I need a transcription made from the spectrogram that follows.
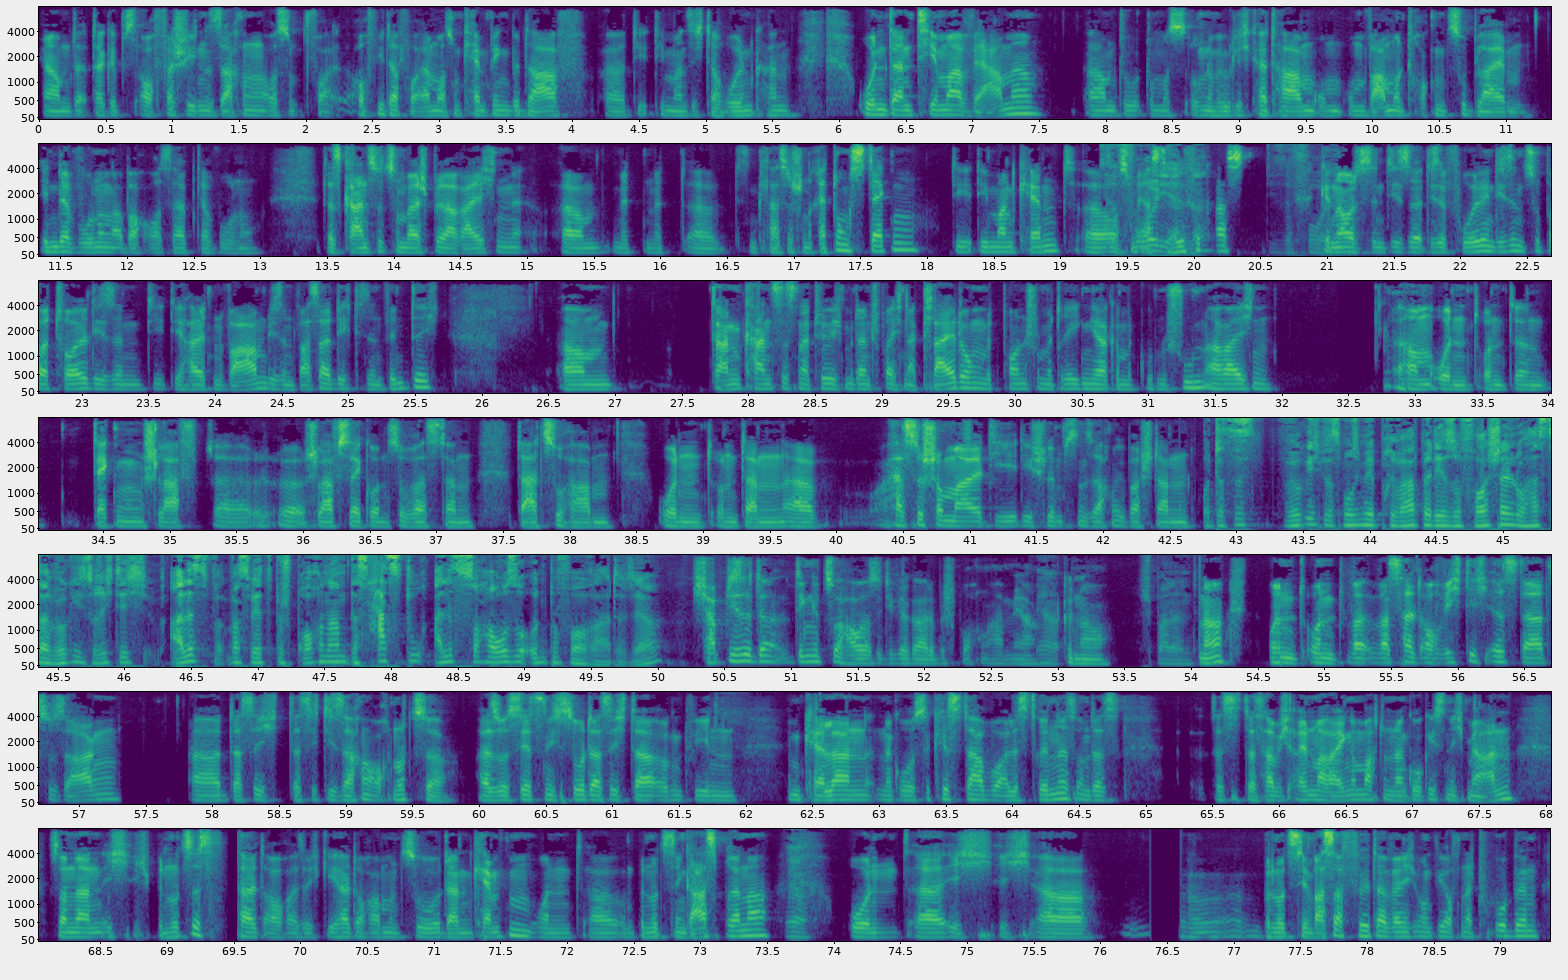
Ähm, da da gibt es auch verschiedene Sachen, aus, auch wieder vor allem aus dem Campingbedarf, äh, die, die man sich da holen kann. Und dann Thema Wärme. Ähm, du, du musst irgendeine Möglichkeit haben, um, um warm und trocken zu bleiben. In der Wohnung, aber auch außerhalb der Wohnung. Das kannst du zum Beispiel erreichen ähm, mit, mit äh, diesen klassischen Rettungsdecken, die, die man kennt äh, aus dem Erste-Hilfe-Kasten. Ne? Genau, das sind diese, diese Folien, die sind super toll, die sind, die, die halten warm, die sind wasserdicht, die sind winddicht. Ähm, dann kannst du es natürlich mit entsprechender Kleidung, mit Poncho, mit Regenjacke, mit guten Schuhen erreichen. Ähm, und und ähm, Decken, Schlaf, äh, äh, Schlafsäcke und sowas dann dazu haben. Und, und dann äh, hast du schon mal die, die schlimmsten Sachen überstanden. Und das ist wirklich, das muss ich mir privat bei dir so vorstellen, du hast da wirklich so richtig alles, was wir jetzt besprochen haben, das hast du alles zu Hause und bevorratet, ja? Ich habe diese Dinge zu Hause, die wir gerade besprochen haben, ja. ja. Genau. Spannend. Na? Und, und was halt auch wichtig ist, da zu sagen, äh, dass ich, dass ich die Sachen auch nutze. Also es ist jetzt nicht so, dass ich da irgendwie ein, im Keller eine große Kiste habe, wo alles drin ist und das das, das habe ich einmal reingemacht und dann gucke ich es nicht mehr an, sondern ich, ich benutze es halt auch. Also ich gehe halt auch ab und zu dann campen und, äh, und benutze den Gasbrenner ja. und äh, ich, ich äh, äh benutze den Wasserfilter, wenn ich irgendwie auf Natur bin.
